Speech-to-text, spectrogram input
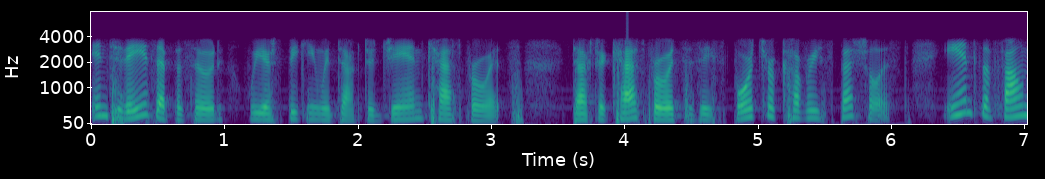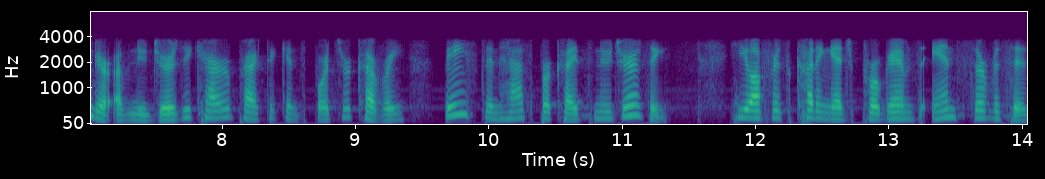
In today's episode, we are speaking with Dr. Jan Kasprowicz. Dr. Kasprowicz is a sports recovery specialist and the founder of New Jersey Chiropractic and Sports Recovery based in Hasbrouck Heights, New Jersey. He offers cutting edge programs and services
